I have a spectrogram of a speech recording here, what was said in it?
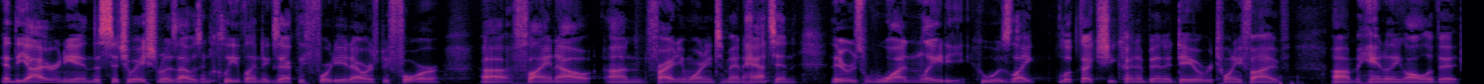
And the irony in the situation was I was in Cleveland exactly 48 hours before. Uh, flying out on Friday morning to Manhattan, there was one lady who was like looked like she couldn't have been a day over 25, um, handling all of it.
